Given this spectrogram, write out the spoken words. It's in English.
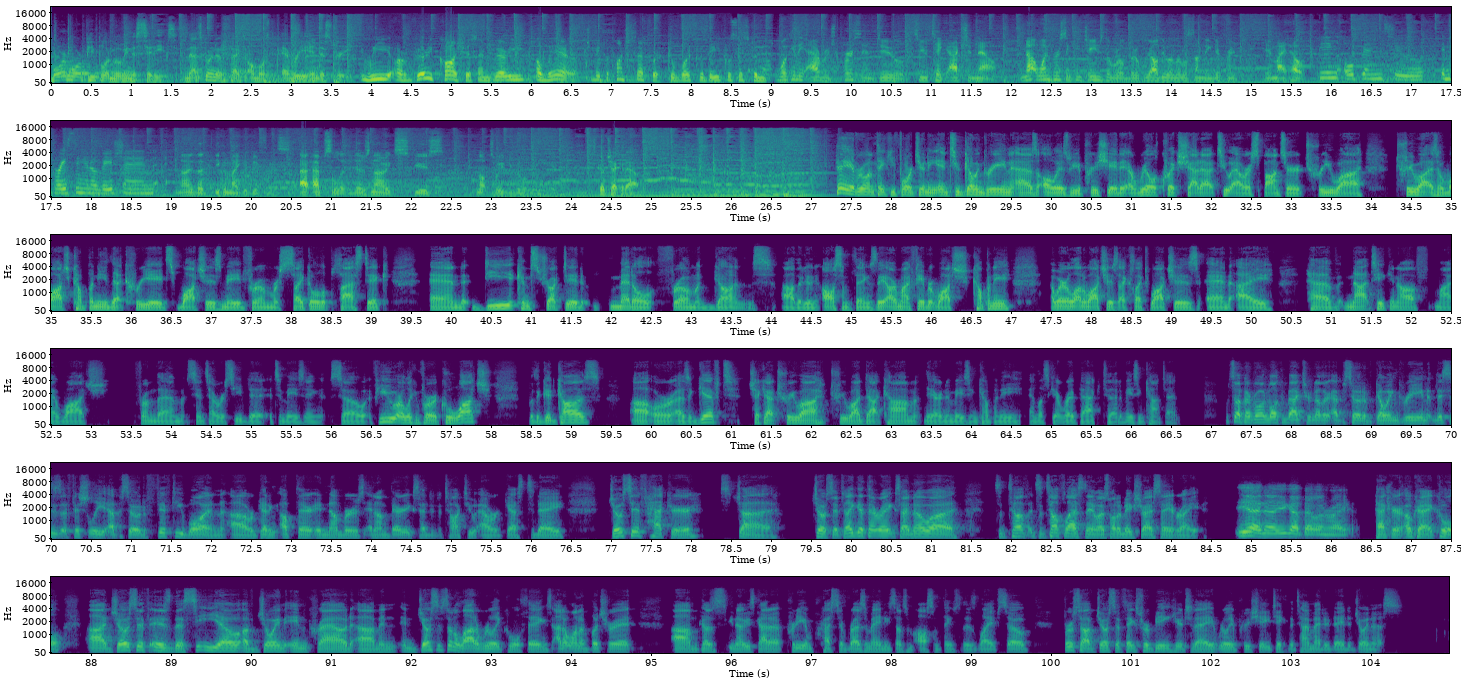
More and more people are moving to cities, and that's going to affect almost every industry. We are very cautious and very aware to make a conscious effort to work with the ecosystem. What can the average person do to take action now? Not one person can change the world, but if we all do a little something different, it might help. Being open to embracing innovation. Know that you can make a difference. A- absolutely. There's no excuse not to even do a little bit. Let's go check it out. Hey everyone, thank you for tuning in to Going Green. As always, we appreciate it. A real quick shout out to our sponsor, Triwa. Triwa is a watch company that creates watches made from recycled plastic and deconstructed metal from guns. Uh, they're doing awesome things. They are my favorite watch company. I wear a lot of watches, I collect watches, and I have not taken off my watch from them since I received it. It's amazing. So if you are looking for a cool watch with a good cause uh, or as a gift, check out Triwa, triwa.com. They are an amazing company. And let's get right back to that amazing content. What's up, everyone? Welcome back to another episode of Going Green. This is officially episode 51. Uh, we're getting up there in numbers, and I'm very excited to talk to our guest today, Joseph Haecker. Uh, Joseph, did I get that right? Because I know uh, it's a tough. It's a tough last name. I just want to make sure I say it right. Yeah, no, you got that one right. Haecker. Okay, cool. Uh, Joseph is the CEO of Join In Crowd, um, and and Joseph's done a lot of really cool things. I don't want to butcher it because um, you know he's got a pretty impressive resume and he's done some awesome things with his life. So, first off, Joseph, thanks for being here today. Really appreciate you taking the time out of your day to join us.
